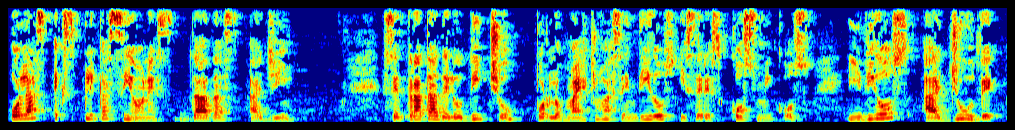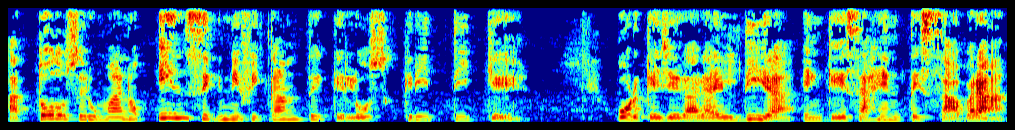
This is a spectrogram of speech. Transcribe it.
o las explicaciones dadas allí. Se trata de lo dicho por los maestros ascendidos y seres cósmicos, y Dios ayude a todo ser humano insignificante que los critique porque llegará el día en que esa gente sabrá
